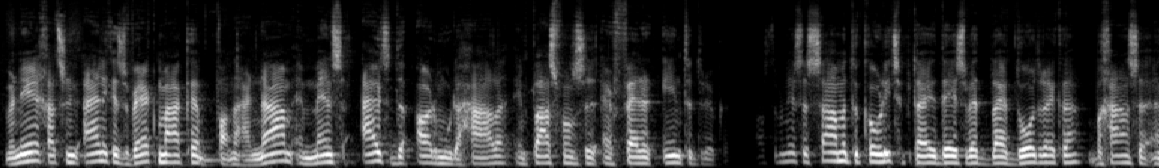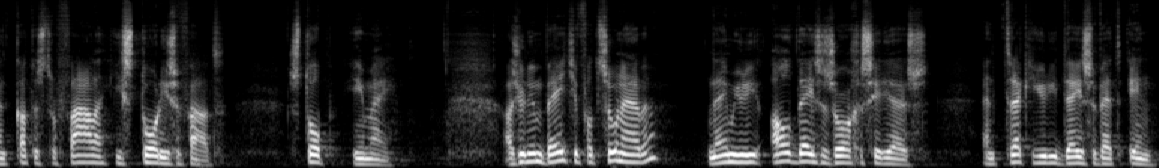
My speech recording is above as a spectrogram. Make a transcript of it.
Wanneer gaat ze nu eindelijk eens werk maken van haar naam en mensen uit de armoede halen in plaats van ze er verder in te drukken? Als de minister samen met de coalitiepartijen deze wet blijft doordrukken, begaan ze een catastrofale historische fout. Stop hiermee. Als jullie een beetje fatsoen hebben, nemen jullie al deze zorgen serieus en trekken jullie deze wet in.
